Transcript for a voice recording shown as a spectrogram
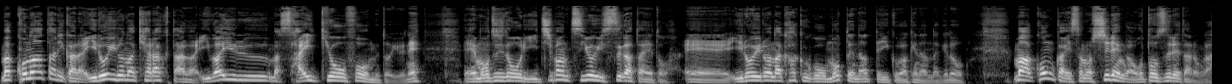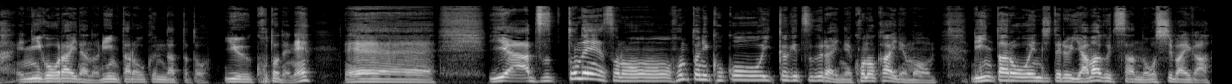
まあ、このあたりから色々なキャラクターが、いわゆる、まあ、最強フォームというね、えー、文字通り一番強い姿へと、えー、いろいろな覚悟を持ってなっていくわけなんだけど、まあ、今回その試練が訪れたのが、2号ライダーのリンタロウくんだったということでね、えー、いやー、ずっとね、その、本当にここ1ヶ月ぐらいね、この回でも、林太郎を演じてる山口さんのお芝居が、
